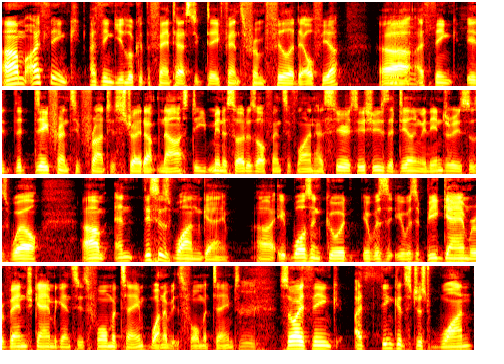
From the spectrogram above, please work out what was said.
Um, I think I think you look at the fantastic defense from Philadelphia. Uh, I think it, the defensive front is straight up nasty. Minnesota's offensive line has serious issues. They're dealing with injuries as well. Um, and this is one game. Uh, it wasn't good. It was it was a big game, revenge game against his former team, one of his former teams. So I think I think it's just one.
